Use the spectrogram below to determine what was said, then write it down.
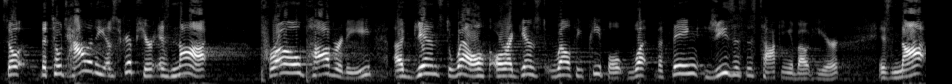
So the totality of Scripture is not pro poverty against wealth or against wealthy people. What the thing Jesus is talking about here is not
